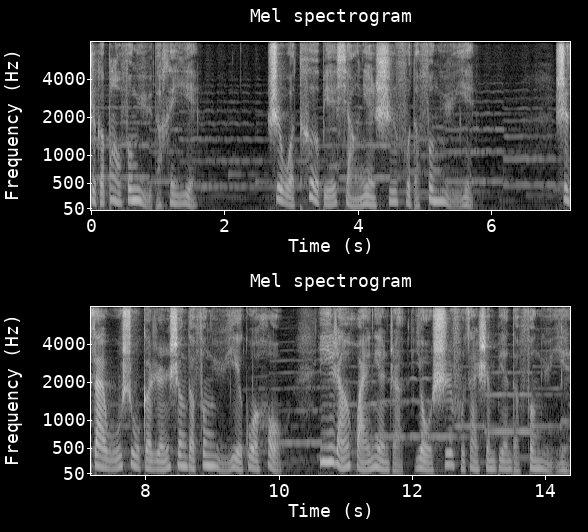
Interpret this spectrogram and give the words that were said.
是个暴风雨的黑夜，是我特别想念师傅的风雨夜。是在无数个人生的风雨夜过后，依然怀念着有师傅在身边的风雨夜。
